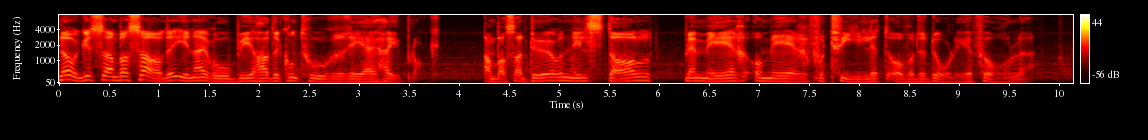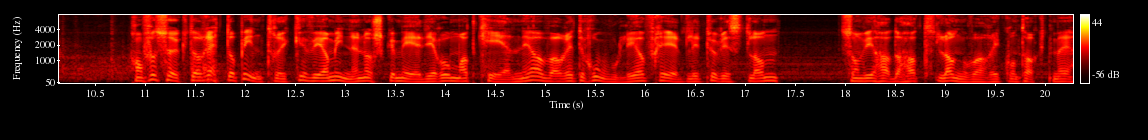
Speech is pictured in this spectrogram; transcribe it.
Norges ambassade i Nairobi hadde kontorer i ei høyblokk. Ambassadør Nils Dahl ble mer og mer fortvilet over det dårlige forholdet. Han forsøkte å rette opp inntrykket ved å minne norske medier om at Kenya var et rolig og fredelig turistland som vi hadde hatt langvarig kontakt med,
